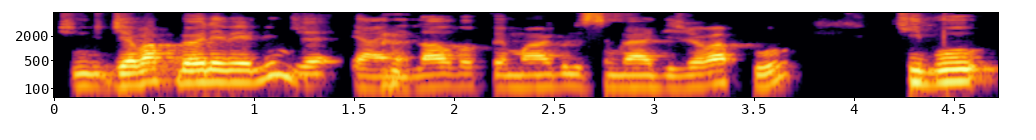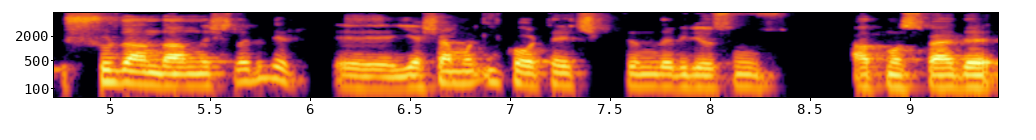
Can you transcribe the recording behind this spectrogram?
Şimdi cevap böyle verilince yani Lovelock ve Margulis'in verdiği cevap bu. Ki bu şuradan da anlaşılabilir. Ee, yaşam ilk ortaya çıktığında biliyorsunuz atmosferde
